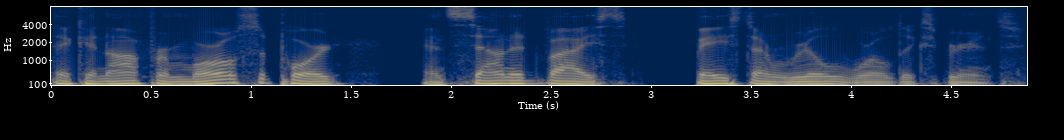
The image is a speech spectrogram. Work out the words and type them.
that can offer moral support and sound advice based on real world experience.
